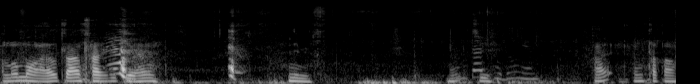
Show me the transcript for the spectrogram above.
anh muốn mong áo tlang thay cái kiểu hơn nim nữa chi ai anh thắc không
